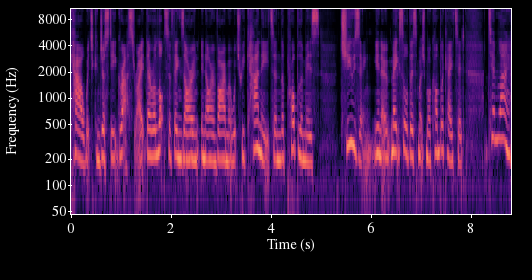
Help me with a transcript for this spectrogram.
cow which can just eat grass, right? There are lots of things mm-hmm. in our environment which we can eat, and the problem is choosing, you know, makes all this much more complicated. Tim Lang,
